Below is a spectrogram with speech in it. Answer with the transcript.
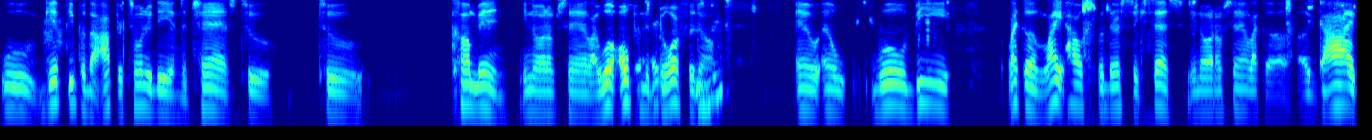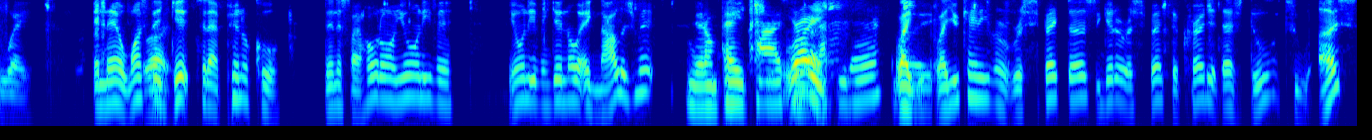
will give people the opportunity and the chance to to come in. You know what I'm saying? Like we'll open the door for them, Mhm. and and we'll be like a lighthouse for their success. You know what I'm saying? Like a a guide way. And then once they get to that pinnacle, then it's like, hold on, you don't even you don't even get no acknowledgement. They don't pay ties, Right. right? There, Like, like you can't even respect us, get a respect the credit that's due to us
